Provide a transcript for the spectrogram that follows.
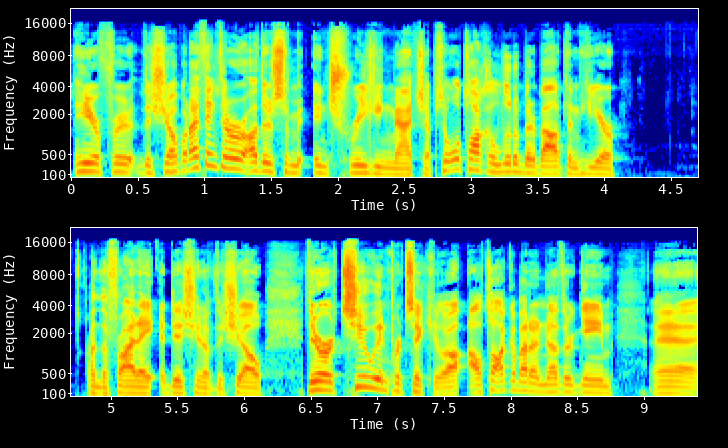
here for the show, but I think there are other some intriguing matchups, and we'll talk a little bit about them here on the Friday edition of the show. There are two in particular. I'll talk about another game uh,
